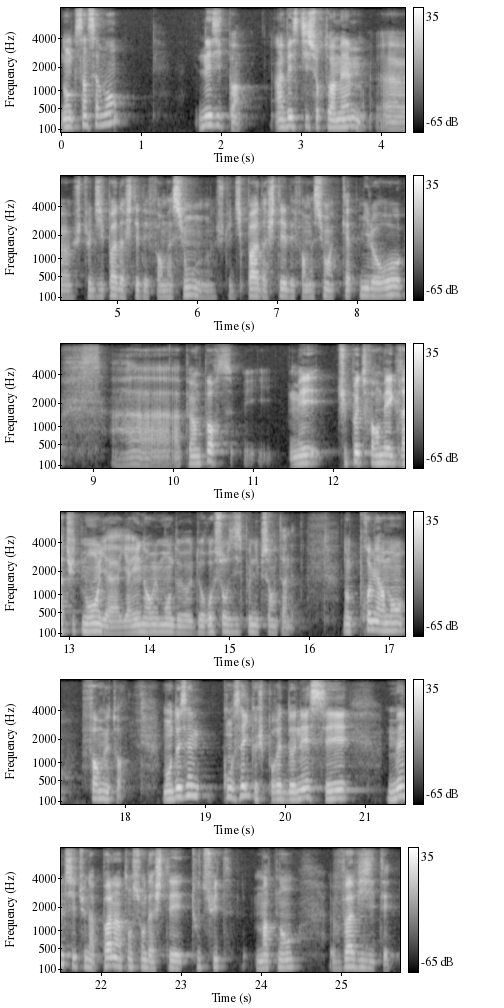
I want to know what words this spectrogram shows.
Donc, sincèrement, n'hésite pas. Investis sur toi-même. Euh, je te dis pas d'acheter des formations. Je te dis pas d'acheter des formations à 4000 euros. À, peu importe. Mais tu peux te former gratuitement. Il y a, énormément de, de, ressources disponibles sur Internet. Donc, premièrement, forme-toi. Mon deuxième conseil que je pourrais te donner, c'est même si tu n'as pas l'intention d'acheter tout de suite, maintenant, va visiter.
